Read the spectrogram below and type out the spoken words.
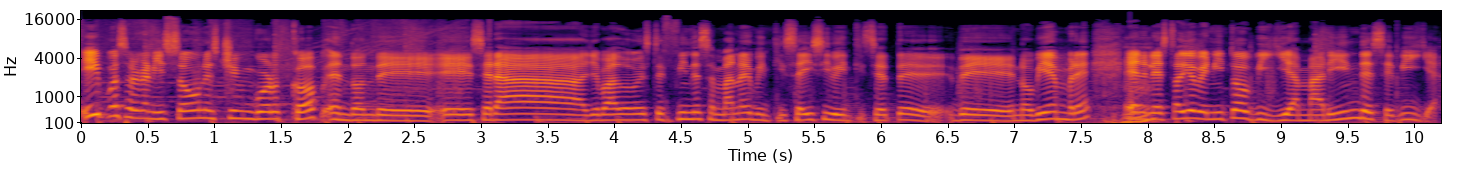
Y pues organizó un Stream World Cup en donde eh, será llevado este fin de semana, el 26 y 27 de noviembre, en el Estadio Benito Villamarín de Sevilla.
